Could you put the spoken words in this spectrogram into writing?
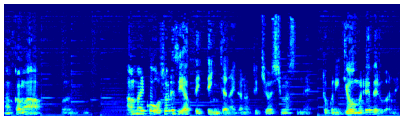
なんかまあ、あんまりこう恐れずやっていっていいんじゃないかなっていう気はしますね。特に業務レベルはね。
